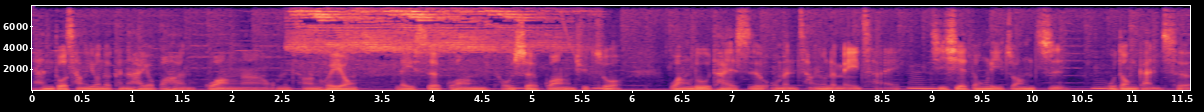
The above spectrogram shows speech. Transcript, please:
很多常用的可能还有包含光啊，我们常会用镭射光、投射光去做。网络它也是我们常用的媒材，嗯，机械动力装置、互动感测。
